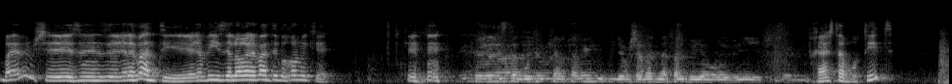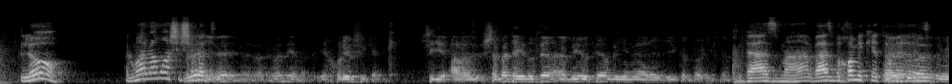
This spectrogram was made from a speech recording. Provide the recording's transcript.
בימים שזה זה רלוונטי, רביעי זה לא רלוונטי בכל מקרה. זה הסתברותית כמה פעמים יום שבת נפל ביום רביעי. מבחינה הסתברותית? לא. הגמרא לא אמרה לא ששבת... יודע, לא יודע, לא יודע, יכול להיות שכן. שבת היה נותר הרבה יותר בימי הרביעי כל פעם לפני. ואז מה? ואז בכל מקרה אתה לא, אומר לא,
